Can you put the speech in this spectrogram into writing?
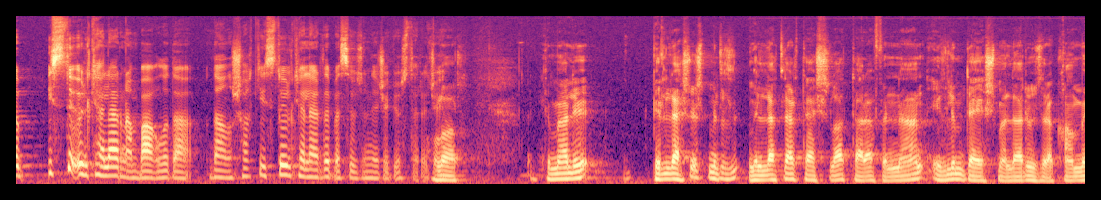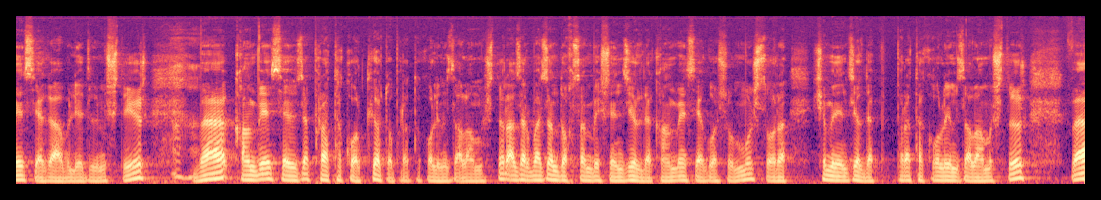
e, isti ölkələrlə bağlı da danışaq ki, isti ölkələrdə bəs özünü necə göstərəcək? Olar. Deməli, Birləşmiş Millətlər Təşkilatı tərəfindən iqlim dəyişmələri üzrə konvensiya qəbul edilmişdir Aha. və konvensiya üzrə protokol, Kyoto protokolu imzalanmışdır. Azərbaycan 95-ci ildə konvensiyaya qoşulmuş, sonra 2000-ci ildə protokolu imzalamışdır və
